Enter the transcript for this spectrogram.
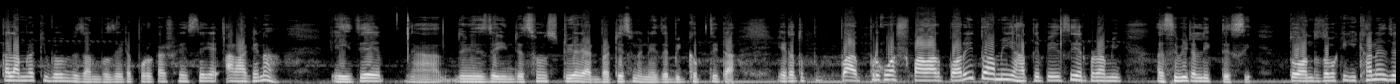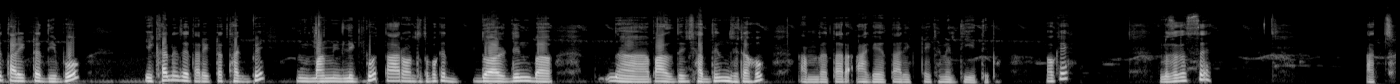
তাহলে আমরা কীভাবে জানব যে এটা প্রকাশ হয়েছে আর আগে না? এই যে যে in response to your advertisement এই যে বিজ্ঞপ্তিটা, এটা তো প্রকাশ পাওয়ার পরেই তো আমি হাতে পেয়েছি, এরপর আমি সিবিটা লিখতেছি। তো অন্ততপক্ষে এখানে যে তারিখটা দিব এখানে যে তারিখটা থাকবে, আমি লিখব তার অন্ততপক্ষে দশ দিন বা পাঁচ দিন, সাত দিন যেটা হোক, আমরা তার আগে তারিখটা এখানে দিয়ে দেব। ওকে? বোঝা যাচ্ছে আচ্ছা।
